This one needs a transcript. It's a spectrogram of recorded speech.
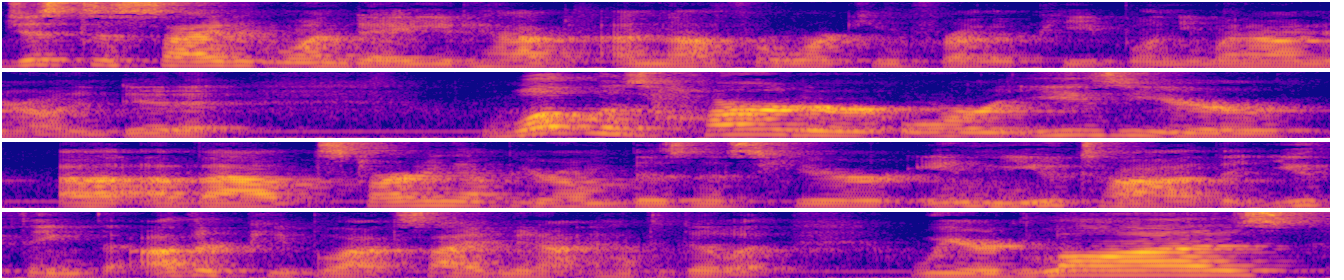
just decided one day you'd have enough for working for other people, and you went out on your own and did it. What was harder or easier uh, about starting up your own business here in Utah that you think that other people outside may not have to deal with? Weird laws,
